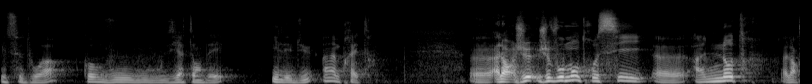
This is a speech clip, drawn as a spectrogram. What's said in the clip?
il se doit, comme vous vous y attendez, il est dû à un prêtre. Euh, alors, je, vous montre aussi euh, un autre. Alors,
